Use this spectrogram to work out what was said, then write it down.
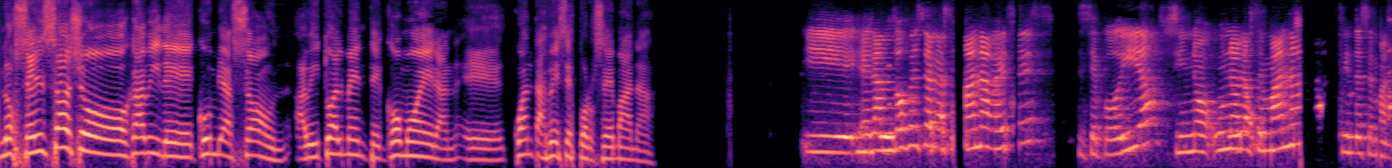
los ensayos, Gaby, de Cumbia Sound, habitualmente, ¿cómo eran? Eh, ¿Cuántas veces por semana? Y eran dos veces a la semana a veces, si se podía, si no, una a la semana, fin de semana.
